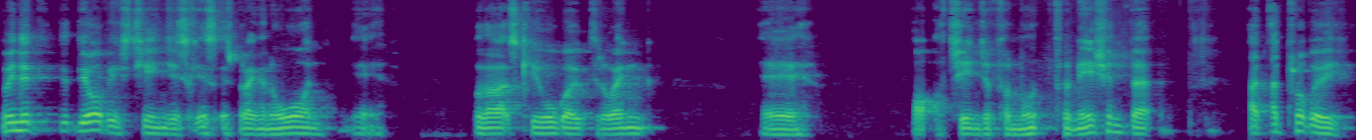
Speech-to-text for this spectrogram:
I mean, the, the obvious change is, is, is bringing on, yeah. whether that's Kyogo out to the wing uh, or a change of formation. But I'd, I'd, probably,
